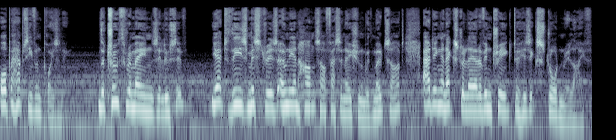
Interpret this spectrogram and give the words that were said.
or perhaps even poisoning? The truth remains elusive, Yet these mysteries only enhance our fascination with Mozart, adding an extra layer of intrigue to his extraordinary life.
